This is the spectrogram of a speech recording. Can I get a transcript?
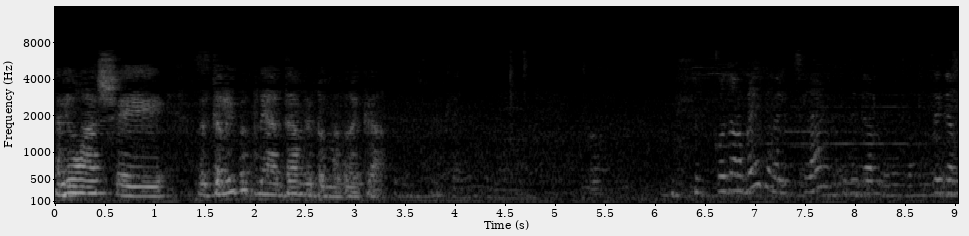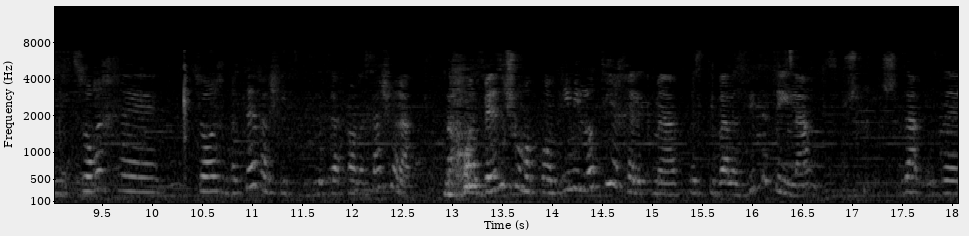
אני רואה שזה תלוי בבני אדם ובמדרגה. כבוד הרבנית, אבל אצלה זה גם, זה גם צורך, אה, צורך בטבע, שהיא- זה, זה הפרנסה שלה. נכון. אז באיזשהו מקום, אם היא לא תהיה חלק מהפסטיבל, עזבי את התהילה, זה, זה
